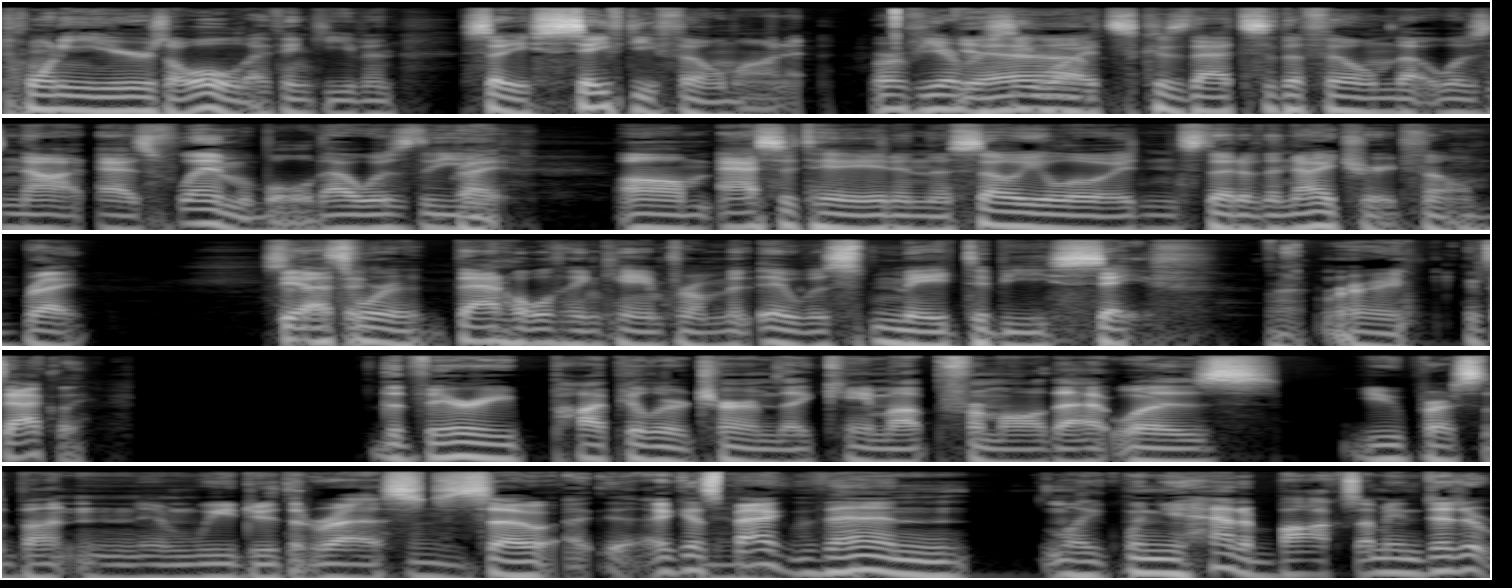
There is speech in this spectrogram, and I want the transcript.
twenty years old. I think even say safety film on it, or if you ever see Yeah. why it's because that's the film that was not as flammable. That was the Right. um acetate and the celluloid instead of the nitrate film. Right. So Yeah, that's where that whole thing came from. It- It was made to be safe. Right. Exactly. The very popular term that came up from all that was you press the button and we do the rest. Mm. So I, I guess Yeah. back then, like when you had a box, I mean, did it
